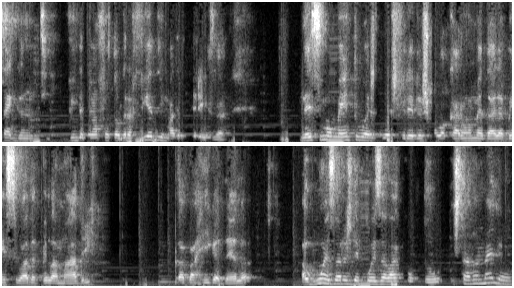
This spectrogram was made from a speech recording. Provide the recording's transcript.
cegante, vinda de uma fotografia de Madre Teresa. Nesse momento, as duas freiras colocaram uma medalha abençoada pela madre da barriga dela. Algumas horas depois, ela acordou e estava melhor.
